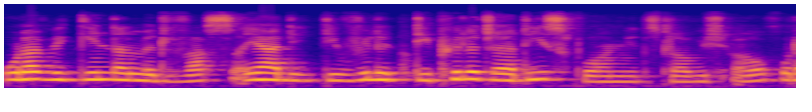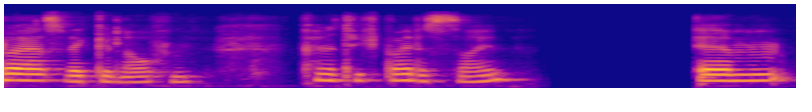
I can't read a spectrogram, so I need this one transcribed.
Oder wir gehen dann mit Wasser. Ja, die, die, die Pillager, die spawnen jetzt, glaube ich, auch. Oder er ist weggelaufen. Kann natürlich beides sein. Ähm,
